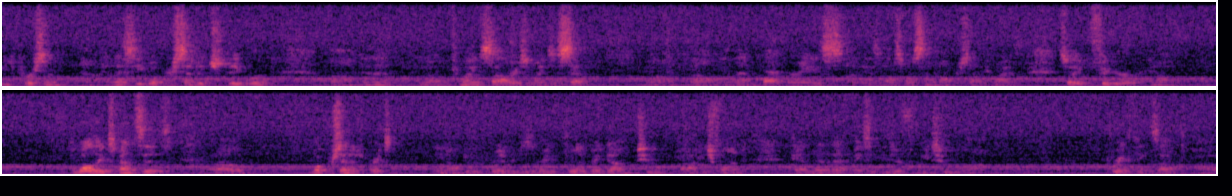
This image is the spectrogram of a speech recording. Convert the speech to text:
each person, uh, and I see what percentage they work. Um, and then, you know, my salary, so mine's a set, um, and then Barb Renee's is also a amount percentage wise. So I figure, you know, of all the expenses, um, what percentage breaks, you know, does it really, does it really, really break down to, uh, each fund? And then that makes it easier for me to, um, break things up, uh,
